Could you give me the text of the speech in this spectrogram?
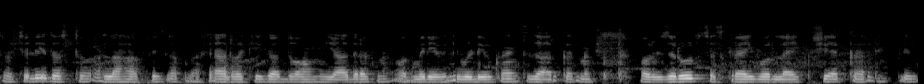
तो चलिए दोस्तों, अल्लाह हाफिज़। अपना ख्याल रखिएगा दुआ में याद रखना और मेरी अगली वीडियो का इंतज़ार करना और ज़रूर सब्सक्राइब और लाइक, शेयर कर दें प्लीज़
